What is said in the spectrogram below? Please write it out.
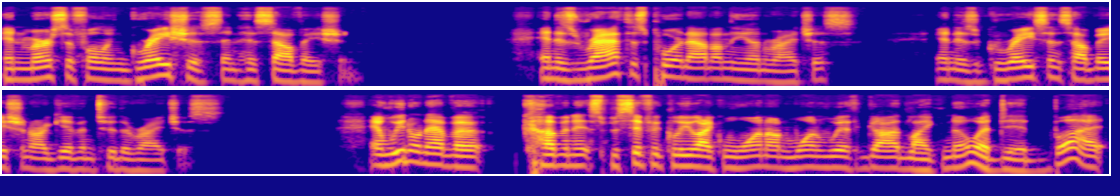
and merciful and gracious in his salvation. And his wrath is poured out on the unrighteous and his grace and salvation are given to the righteous and we don't have a covenant specifically like one on one with god like noah did but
